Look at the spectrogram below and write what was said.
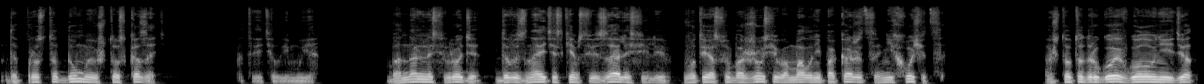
«Да просто думаю, что сказать», — ответил ему я. «Банальность вроде «да вы знаете, с кем связались» или «вот я освобожусь, и вам мало не покажется» не хочется. А что-то другое в голову не идет.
